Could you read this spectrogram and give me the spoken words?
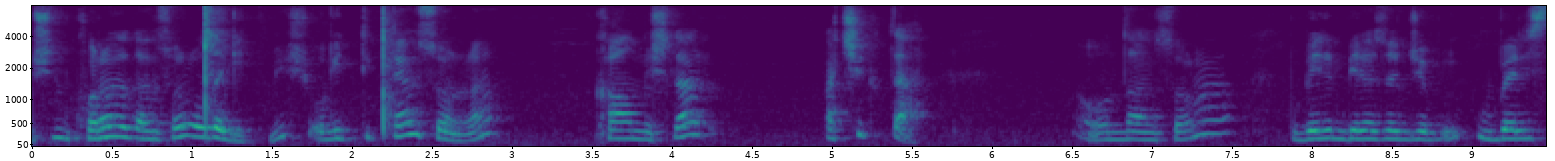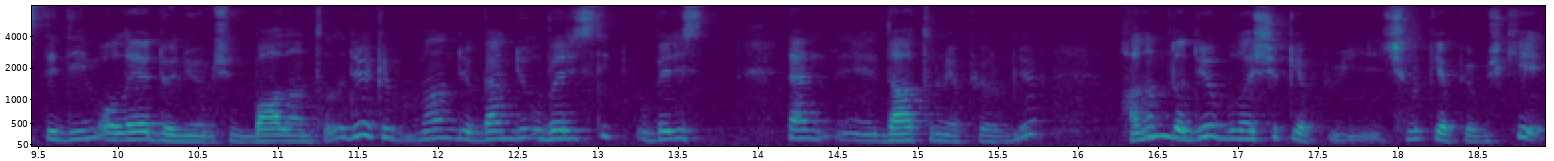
şimdi koronadan sonra o da gitmiş. O gittikten sonra kalmışlar açıkta. Ondan sonra bu benim biraz önce bu Uberist dediğim olaya dönüyorum şimdi bağlantılı. Diyor ki lan diyor ben diyor Uberistlik Uberist'ten e, dağıtım yapıyorum diyor. Hanım da diyor bulaşık yap, çılık yapıyormuş ki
